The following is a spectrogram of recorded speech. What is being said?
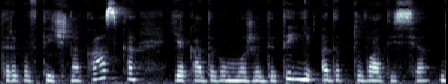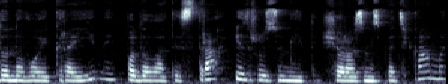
Терапевтична казка, яка допоможе дитині адаптуватися до нової країни, подолати страх і зрозуміти, що разом з батьками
